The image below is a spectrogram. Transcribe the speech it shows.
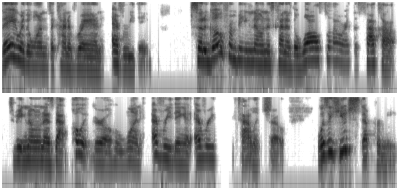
they were the ones that kind of ran everything. So to go from being known as kind of the wallflower at the sock hop to being known as that poet girl who won everything at every talent show was a huge step for me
